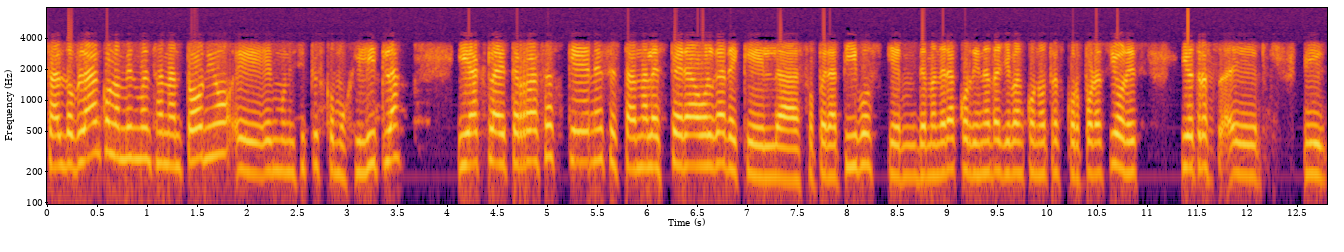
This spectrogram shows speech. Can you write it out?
saldo blanco, lo mismo en San Antonio, eh, en municipios como Gilitla y Axla de Terrazas, quienes están a la espera, Olga, de que los operativos que de manera coordinada llevan con otras corporaciones y otras eh, eh,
